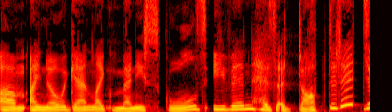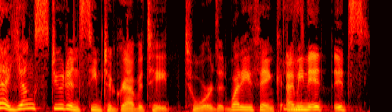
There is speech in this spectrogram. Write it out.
Um, I know, again, like many schools even has adopted it. Yeah, young students seem to gravitate towards it. What do you think? I mean, it, it's.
